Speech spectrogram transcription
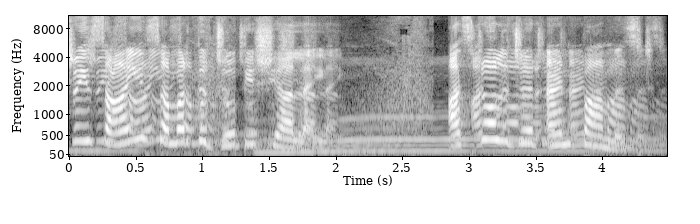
Shri Sai Samarth Jyotishalay astrologer and palmist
